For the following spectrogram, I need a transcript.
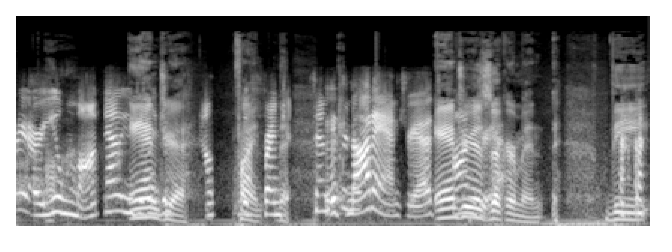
Andrea? Are you uh, mom now? You Andrea. Like Fine. The French The- It's not Andrea. It's Andrea Andrea. Zuckerman. The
